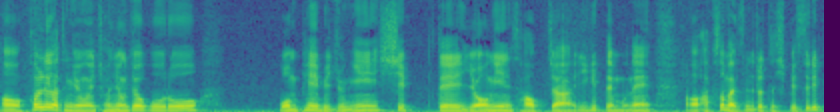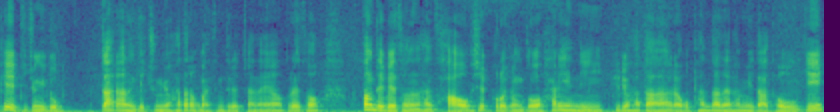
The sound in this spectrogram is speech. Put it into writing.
어, 컬리 같은 경우에 전형적으로 원피의 비중이 10대 0인 사업자이기 때문에 어, 앞서 말씀드렸다시피 3P의 비중이 높 다라는 게 중요하다고 말씀드렸잖아요. 그래서 쿠팡 대비해서는 한 4, 50% 정도 할인이 필요하다라고 판단을 합니다. 더욱이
